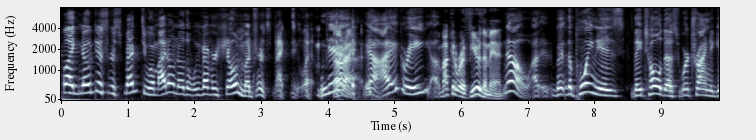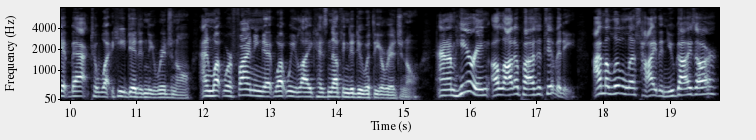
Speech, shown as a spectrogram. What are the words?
like no disrespect to him. I don't know that we've ever shown much respect to him. Yeah, All right. yeah, I agree. I'm not going to revere the man. No, uh, but the point is, they told us we're trying to get back to what he did in the original, and what we're finding that what we like has nothing to do with the original. And I'm hearing a lot of positivity. I'm a little less high than you guys are.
